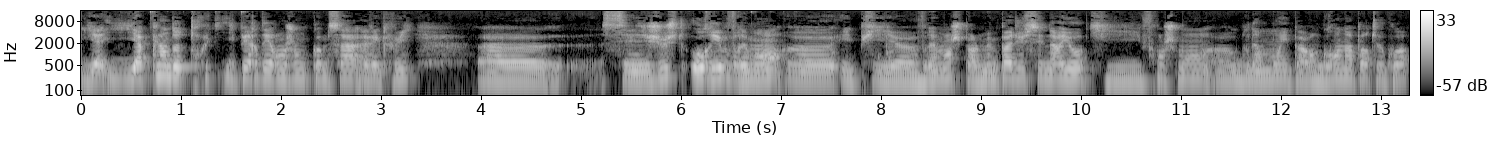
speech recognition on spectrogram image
Il y a, plein d'autres trucs hyper dérangeants comme ça avec lui. Euh, c'est juste horrible, vraiment. Euh, et puis, euh, vraiment, je parle même pas du scénario qui, franchement, au bout d'un moment, il part en grand n'importe quoi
